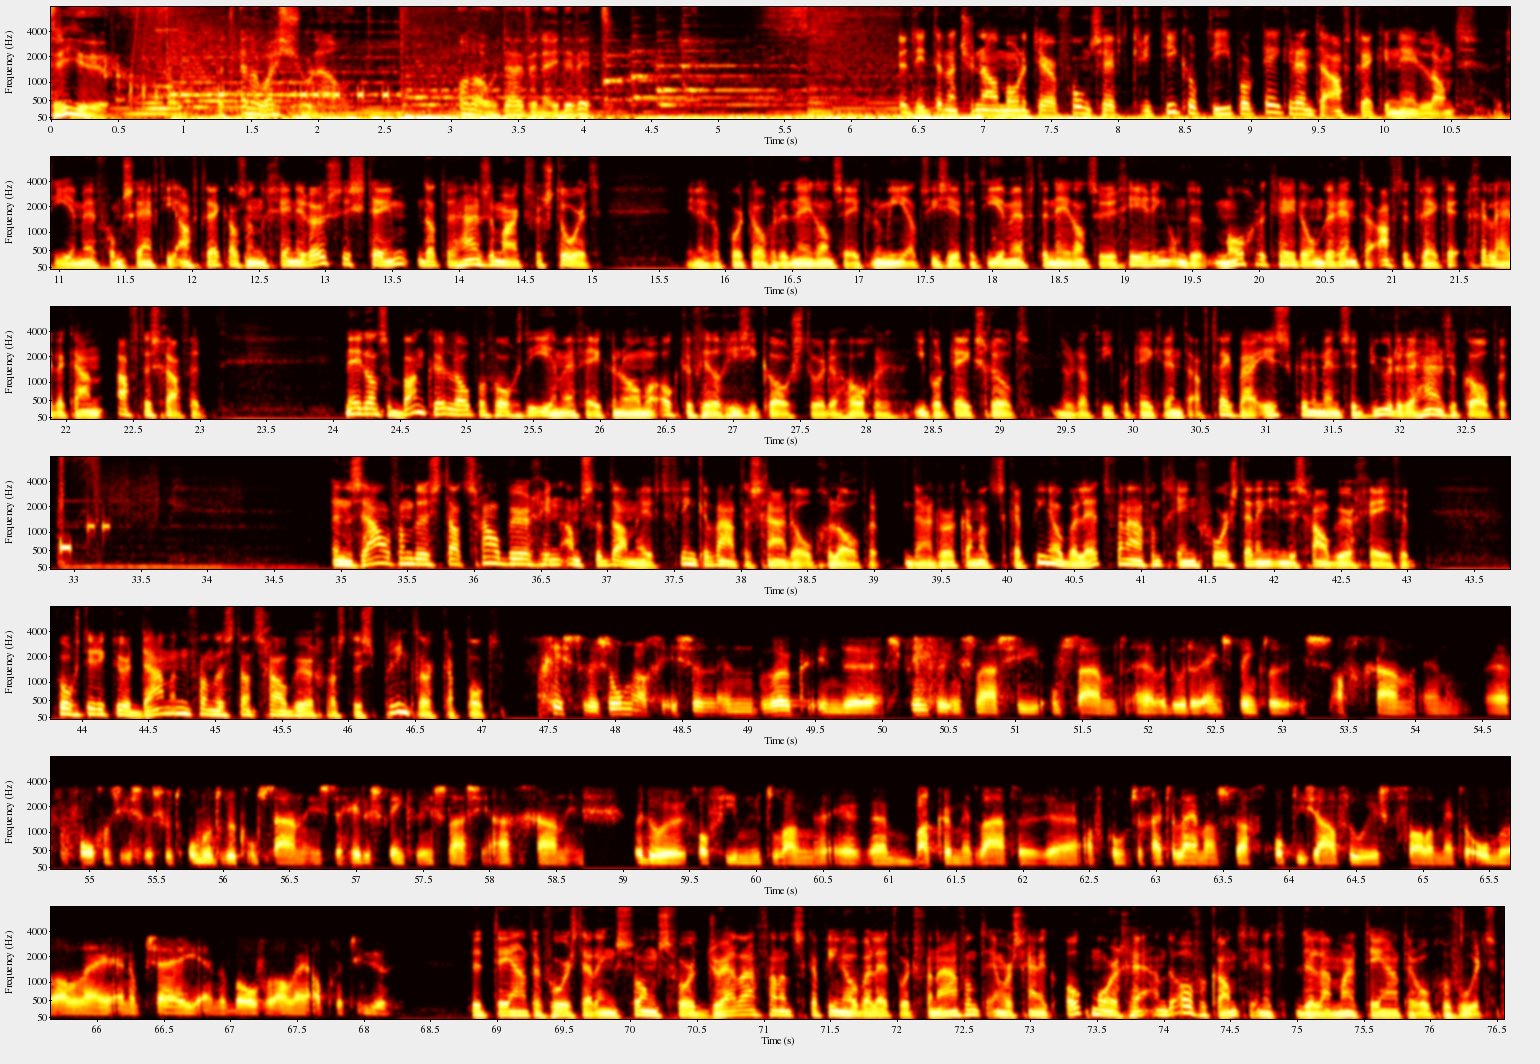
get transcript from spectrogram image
3 uur. Het NOS-journaal. Onno Duivené de Wit. Het Internationaal Monetair Fonds heeft kritiek op de hypotheekrenteaftrek in Nederland. Het IMF omschrijft die aftrek als een genereus systeem dat de huizenmarkt verstoort. In een rapport over de Nederlandse economie adviseert het IMF de Nederlandse regering om de mogelijkheden om de rente af te trekken geleidelijk aan af te schaffen. Nederlandse banken lopen volgens de IMF-economen ook te veel risico's door de hoge hypotheekschuld. Doordat de hypotheekrente aftrekbaar is, kunnen mensen duurdere huizen kopen. Een zaal van de stad Schouwburg in Amsterdam heeft flinke waterschade opgelopen. Daardoor kan het Scapino Ballet vanavond geen voorstelling in de Schouwburg geven. Volgens directeur Damen van de stad Schouwburg was de sprinkler kapot. Gisteren zondag is er een breuk in de sprinklerinstallatie ontstaan... Eh, waardoor er één sprinkler is afgegaan. En eh, vervolgens is er een soort onderdruk ontstaan... en is de hele sprinklerinstallatie aangegaan... waardoor gewoon vier minuten lang er eh, bakken met water afkomstig uit de Leijmaansgracht... op die zaalvloer is gevallen met eronder allerlei en opzij en erboven allerlei apparatuur. De theatervoorstelling Songs for Drella van het Scapino Ballet wordt vanavond en waarschijnlijk ook morgen aan de overkant in het De La Mar Theater opgevoerd.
